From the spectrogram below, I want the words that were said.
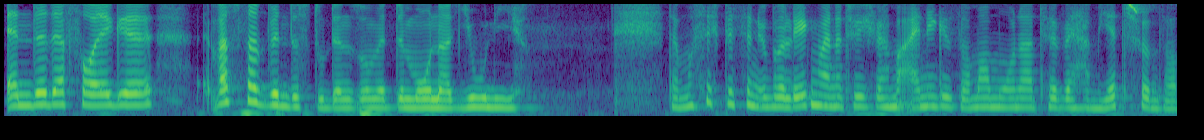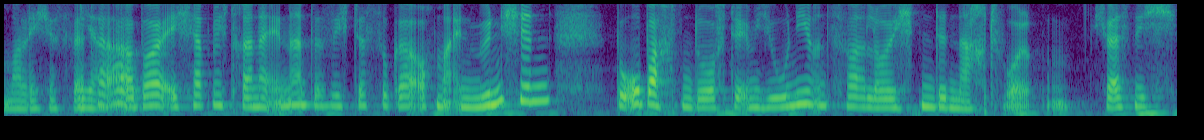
Ende der Folge. Was verbindest du denn so mit dem Monat Juni? Da muss ich ein bisschen überlegen, weil natürlich, wir haben einige Sommermonate, wir haben jetzt schon sommerliches Wetter, ja. aber ich habe mich daran erinnert, dass ich das sogar auch mal in München beobachten durfte im Juni, und zwar leuchtende Nachtwolken. Ich weiß nicht,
